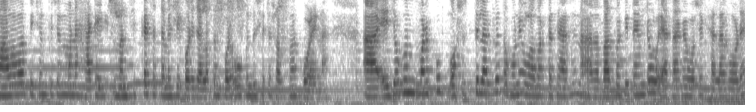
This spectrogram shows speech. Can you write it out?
মা বাবার পিছন পিছন মানে হাটে মানে চিৎকার চেঁচামেচি করে জ্বালাতন করে ও কিন্তু সেটা সবসময় করে না। এই যখন মানে খুব অস্বস্তি লাগবে তখনই ও আমার কাছে আসে না বাদ বাকি টাইমটা ও একা একা বসে খেলা করে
